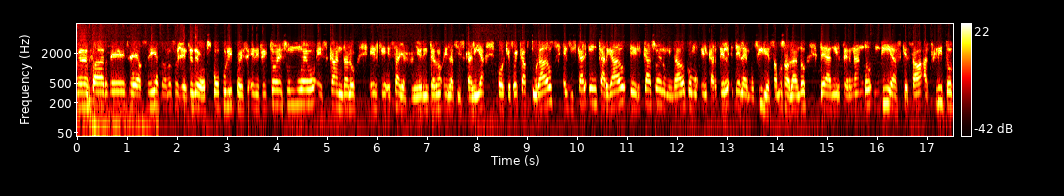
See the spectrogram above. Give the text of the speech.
Buenas tardes eh, a usted y a todos los oyentes de Vox Populi. Pues en efecto es un nuevo escándalo el que estalla a nivel interno en la fiscalía porque fue capturado el fiscal encargado del caso denominado como el cartel de la hemofilia. Estamos hablando de Daniel Fernando Díaz que estaba adscrito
